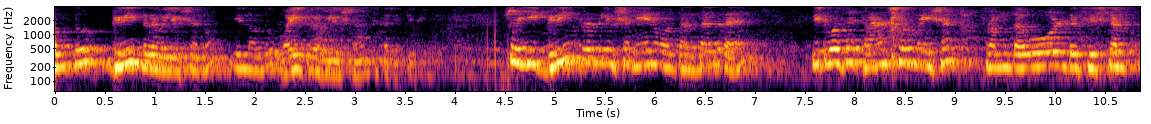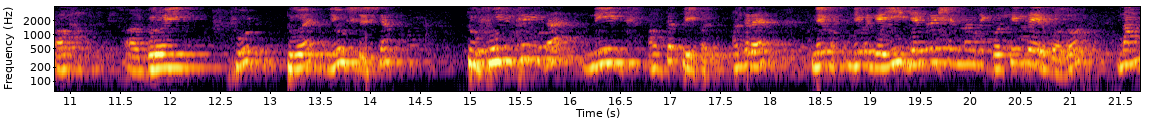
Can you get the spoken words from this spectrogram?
ಒಂದು ಗ್ರೀನ್ ರೆವಲ್ಯೂಷನ್ ಇನ್ನೊಂದು ವೈಟ್ ರೆವಲ್ಯೂಷನ್ ಅಂತ ಕರಿತೀವಿ. ಸೊ ಈ ಗ್ರೀನ್ ರೆವಲ್ಯೂಷನ್ ಏನು ಅಂತಂತಂದರೆ it was a transformation from the old system of growing food to a new system to fulfil the needs of the people ಅಂದರೆ, ನಿಮ್, ನಿಮಗೆ ಈ ಜನ್ರೇಷನ್ನಲ್ಲಿ ಗೊತ್ತಿಲ್ಲದೇ ಇರ್ಬೋದು, ನಮ್ಮ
